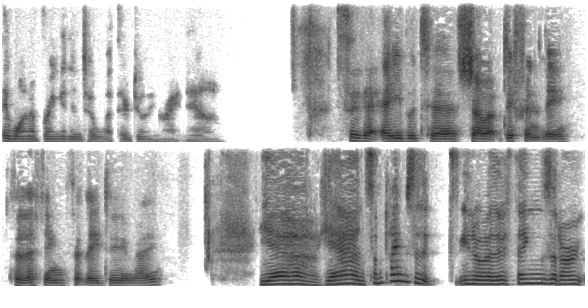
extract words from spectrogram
they want to bring it into what they're doing right now. So they're able to show up differently for the things that they do, right? yeah yeah and sometimes it you know there are things that aren't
